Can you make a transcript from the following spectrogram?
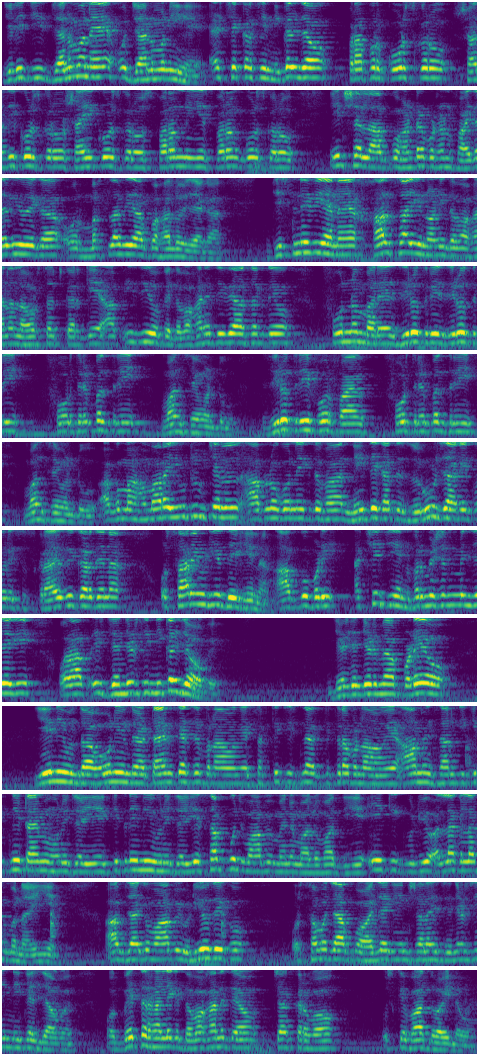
जी चीज़ जनमन है, वो जनमन ही। है इस चक्कर से निकल जाओ, प्रॉपर कोर्स करो, शादी कोर्स करो, शाही कोर्स करो, स्पर्म नहीं है, स्पर्म कोर्स करो। इनशाला आपको हंड्रेड परसेंट फ़ायदा भी होएगा और मसला भी आपका हल हो जाएगा। जिसने भी आना है, खालसा यूनानी दवाखाना लाहौर सर्च करके आप इजी होकर दवाखाने पर भी आ सकते हो। फ़ोन नंबर है zero three zero three four triple three one seven two zero three four five four triple three one seven two अगर हमारा यूट्यूब चैनल आप लोगों ने एक दफ़ा नहीं देखा तो ज़रूर जाके एक बार सब्सक्राइब भी कर देना और सारे वीडियो देख लेना। आपको बड़ी अच्छी अच्छी इन्फॉर्मेशन मिल जाएगी और आप इस झंझट से निकल जाओगे। जिस झंझट में आप पढ़े हो ये नहीं होता, वो नहीं होता टाइम कैसे बनाओगे सख्ती किस किस तरह बनाओगे, आम इंसान की कितनी टाइम होनी चाहिए, कितनी नहीं होनी चाहिए, सब कुछ वहाँ पे मैंने मालूम दी है। एक एक वीडियो अलग अलग बनाई है। आप जाके वहाँ पे वीडियो देखो और समझ आपको आ जाएगी, इंशाल्लाह इस झंझट से निकल जाओगे। और बेहतर हाल है कि दवाखाने दे आओ चेक करवाओ, उसके बाद दवाई लो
